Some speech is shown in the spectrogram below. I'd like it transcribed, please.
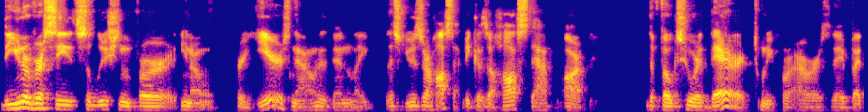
the university solution for you know for years now has been like let's use our hall staff because the hall staff are the folks who are there 24 hours a day, but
